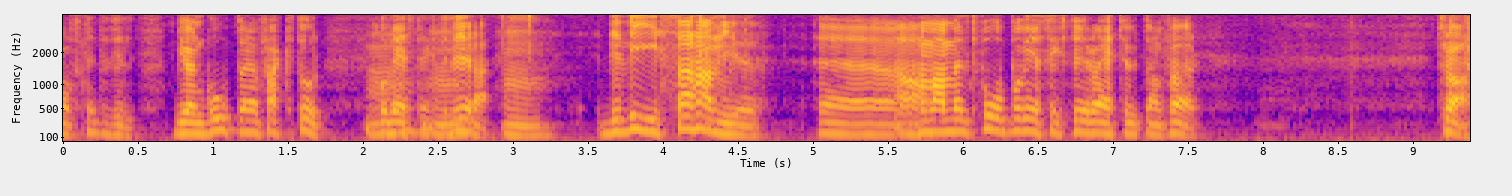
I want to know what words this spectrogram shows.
avsnittet till Björn Goop är en faktor på mm, V64. Det visar han ju. Uh, ja. Han vann väl två på V64 och ett utanför. Tror jag.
